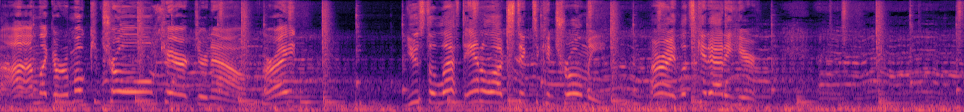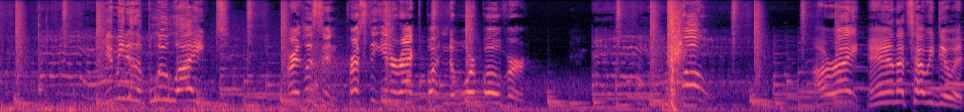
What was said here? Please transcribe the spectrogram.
I'm like a remote control character now. All right? Use the left analog stick to control me. All right, let's get out of here. Get me to the blue light. All right, listen. Press the interact button to warp over. Whoa! All right, and that's how we do it.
